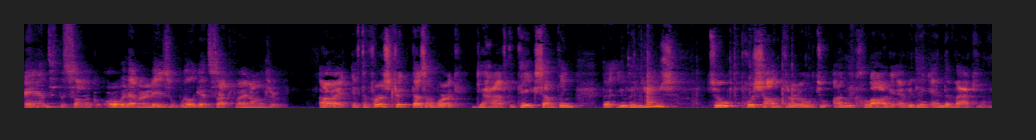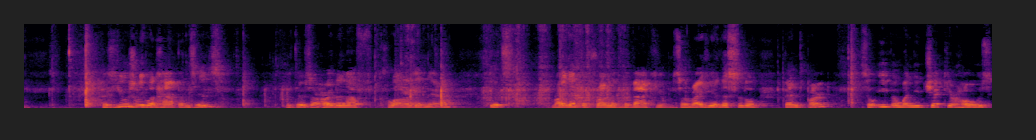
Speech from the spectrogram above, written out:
and the sock or whatever it is will get sucked right on through. All right, if the first trick doesn't work, you have to take something that you can use to push on through to unclog everything in the vacuum. Because usually what happens is, if there's a hard enough clog in there, it's right at the front of the vacuum. So right here, this little bent part. So even when you check your hose,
